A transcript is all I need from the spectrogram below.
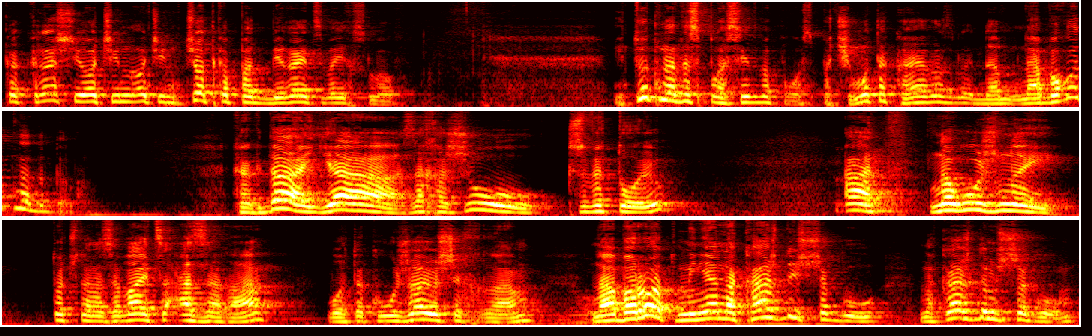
как Раши очень-очень четко подбирает своих слов. И тут надо спросить вопрос, почему такая различие? Наоборот надо было. Когда я захожу к святою от наружной, то, что называется азара, вот окружающий храм, наоборот, меня на каждый шагу, на каждом шагу,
